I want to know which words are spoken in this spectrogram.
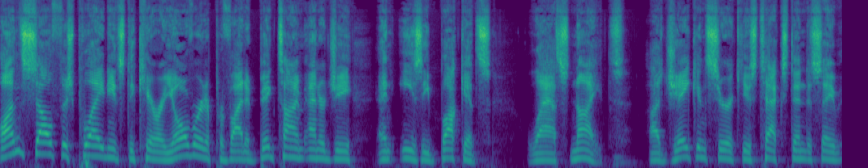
unselfish play needs to carry over. It provided big time energy and easy buckets last night. Uh, Jake in Syracuse text in to say,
